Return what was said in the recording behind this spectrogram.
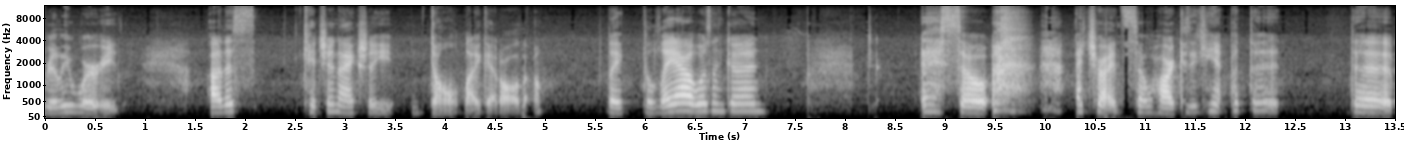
really worried uh, this kitchen I actually don't like at all though. Like the layout wasn't good. Eh, so I tried so hard because you can't put the the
